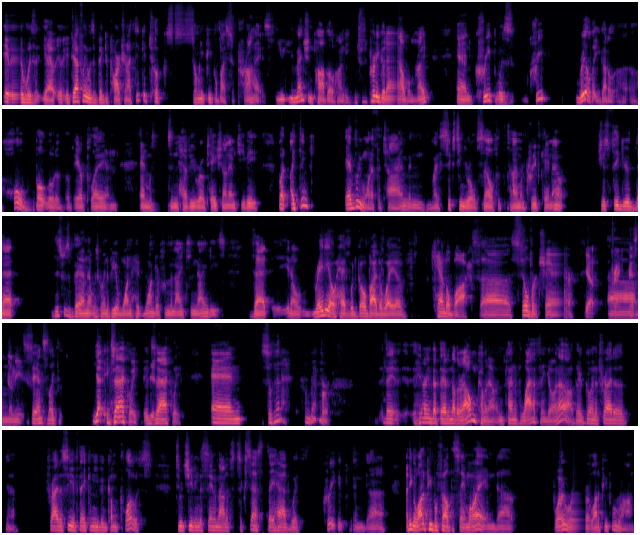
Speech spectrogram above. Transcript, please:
It, it was, yeah, it, it, definitely was a big departure, and I think it took so many people by surprise. You you mentioned Pablo Honey, which was a pretty good album, right? And Creep was Creep really got a, a whole boatload of, of airplay and and was in heavy rotation on MTV. But I think everyone at the time, and my 16 year old self at the time when Creep came out, just figured that this was a band that was going to be a one hit wonder from the 1990s. That, you know, Radiohead would go by the way of Candlebox, uh, Silverchair. Yeah. Um, bands like yeah, exactly, exactly. Yeah. And so then I remember they hearing that they had another album coming out and kind of laughing, going, "Oh, they're going to try to, you know, try to see if they can even come close to achieving the same amount of success they had with Creep." And uh, I think a lot of people felt the same way, and uh, boy, were a lot of people wrong.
